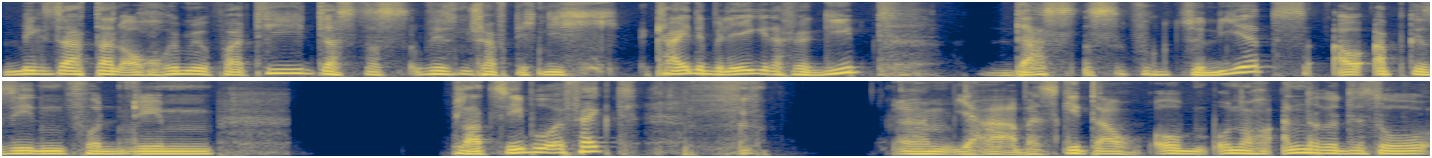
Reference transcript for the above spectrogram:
wie gesagt, dann auch Homöopathie, dass das wissenschaftlich nicht keine Belege dafür gibt, dass es funktioniert, abgesehen von dem Placebo-Effekt. Ähm, ja, aber es geht auch um, um noch andere, so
